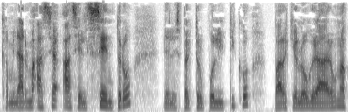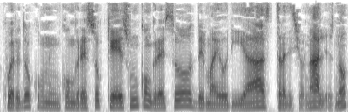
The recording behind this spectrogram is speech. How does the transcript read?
caminar más hacia, hacia el centro del espectro político para que lograra un acuerdo con un Congreso que es un Congreso de mayorías tradicionales, ¿no?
